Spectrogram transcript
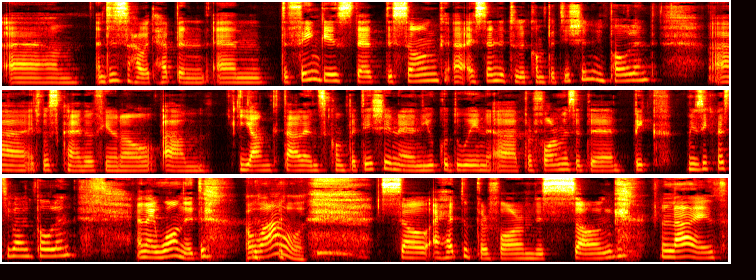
Um, and this is how it happened. And the thing is that the song, uh, I sent it to the competition in Poland. Uh, it was kind of, you know, um, young talents competition and you could win a performance at the big music festival in Poland. And I won it. Oh, wow. so I had to perform this song live.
